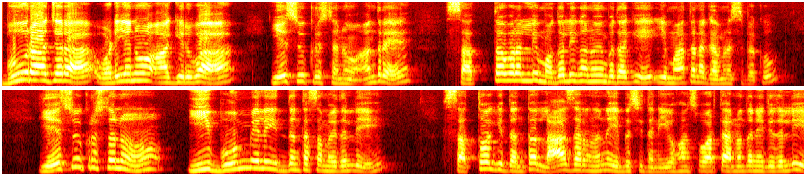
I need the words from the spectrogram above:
ಭೂರಾಜರ ಒಡೆಯನೂ ಆಗಿರುವ ಯೇಸು ಕ್ರಿಸ್ತನು. ಅಂದರೆ ಸತ್ತವರಲ್ಲಿ ಮೊದಲಿಗನು ಎಂಬುದಾಗಿ ಈ ಮಾತನ್ನು ಗಮನಿಸಬೇಕು. ಯೇಸು ಕ್ರಿಸ್ತನು ಈ ಭೂಮಿ ಮೇಲೆ ಇದ್ದಂಥ ಸಮಯದಲ್ಲಿ ಸತ್ತೋಗಿದ್ದಂಥ ಲಾಜರನನ್ನು ಎಬ್ಬಿಸಿದ್ದಾನೆ. ಯೋಹಾನ್ ಸ್ವಾರ್ಥ ಹನ್ನೊಂದನೇ ದಿನದಲ್ಲಿ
